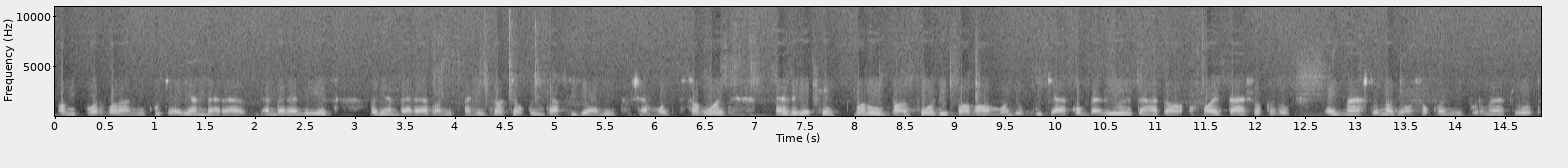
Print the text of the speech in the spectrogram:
amikor valami kutya egy emberrel, emberrel néz, vagy emberrel van éppen interakció, akkor inkább figyel, mint sem, hogy szagol. Ez egyébként valóban fordítva van mondjuk kutyákon belül, tehát a, a fajtások azok egymástól nagyon sok olyan információt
